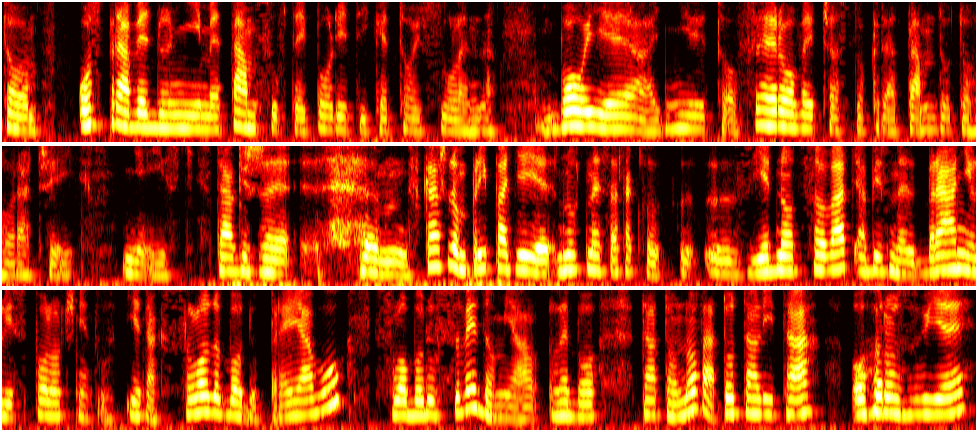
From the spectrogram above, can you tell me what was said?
to ospravedlníme, tam sú v tej politike, to sú len boje a nie je to férové, častokrát tam do toho radšej neísť. Takže ehm, v každom prípade je nutné sa takto e, zjednocovať, aby sme bránili spoločne tu jednak slobodu prejavu, slobodu svedomia, lebo táto nová totalita ohrozuje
